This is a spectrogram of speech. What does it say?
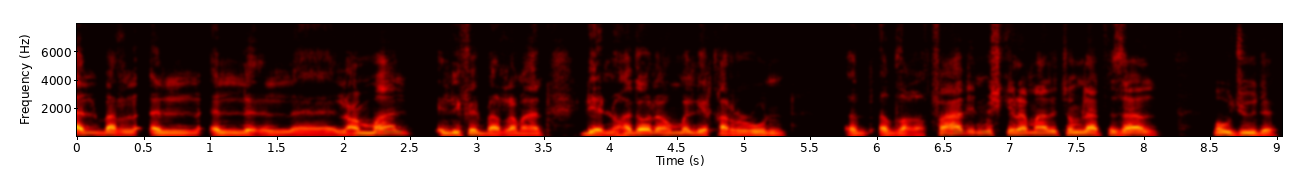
البر... ال... ال... ال- العمال اللي في البرلمان لأنه هذول هم اللي يقررون الض- الضغط. فهذه المشكلة مالتهم لا تزال موجودة.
